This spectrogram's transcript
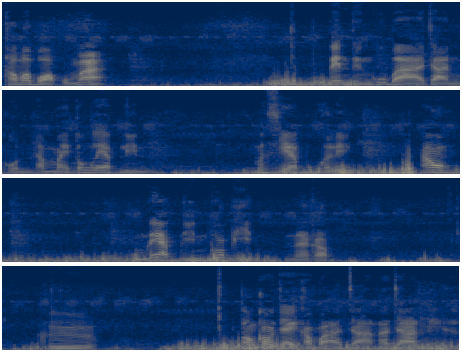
เขามาบอกผมว่า เป็นถึงครูบาอาจารย์คนทำไมต้องแลบลิ้น มันเสียบุคลิก เอ้า ผมแลบลิ้นก็ผิดนะครับ คือต้องเข้าใจคำว่าอาจารย์อาจารย์นี่คือ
